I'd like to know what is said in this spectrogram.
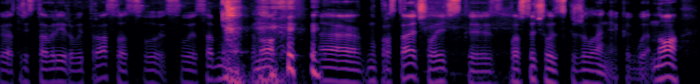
отреставрировать трассу, а свой, свой особняк, но э, ну, простая человеческое, простое человеческое желание, как бы. Но э,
